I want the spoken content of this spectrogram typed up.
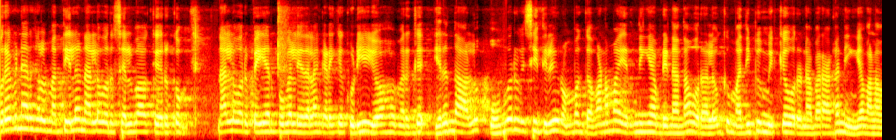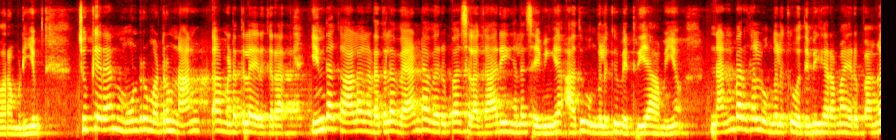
உறவினர்கள் மத்தியில் நல்ல ஒரு செல்வாக்கு இருக்கும். நல்ல ஒரு பெயர் புகழ் இதெல்லாம் கிடைக்கக்கூடிய யோகம் இருக்குது இருந்தாலும் ஒவ்வொரு விஷயத்துலையும் ரொம்ப கவனமாக இருந்தீங்க அப்படின்னா தான் ஓரளவுக்கு மதிப்பு மிக்க ஒரு நபராக நீங்கள் வளம் வர முடியும். சுக்கிரன் மூன்று மற்றும் நான்காம் இடத்துல இருக்கிறார். இந்த காலகட்டத்தில் வேண்டா வெறுப்பாக சில காரியங்களை செய்வீங்க. அது உங்களுக்கு வெற்றியாக அமையும். நண்பர்கள் உங்களுக்கு உதவிகரமாக இருப்பாங்க.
